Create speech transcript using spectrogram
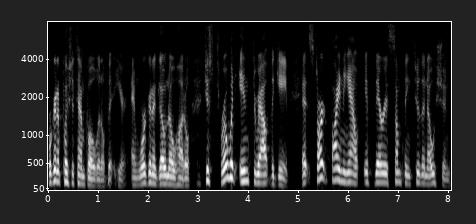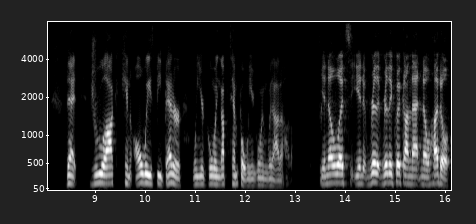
We're going to push the tempo a little bit here, and we're going to go no huddle. Just throw it in throughout the game. And uh, start finding out if there is something to the notion that Drew Lock can always be better when you're going up tempo, when you're going without a huddle. You know what's you know really really quick on that no huddle.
